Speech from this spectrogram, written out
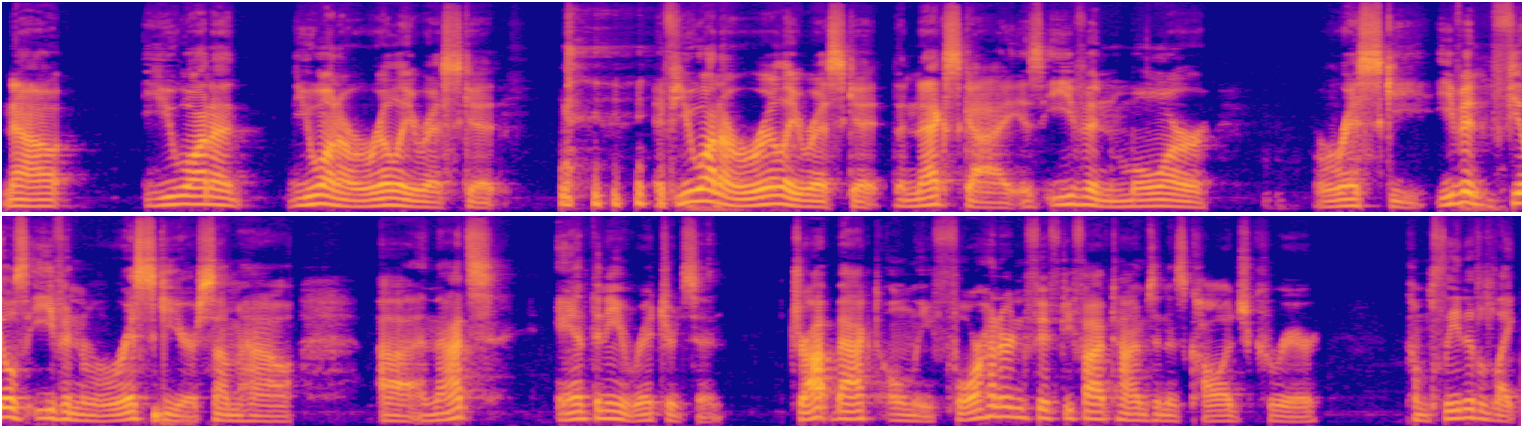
Now, you wanna you wanna really risk it. If you want to really risk it, the next guy is even more risky, even feels even riskier somehow. Uh, and that's Anthony Richardson. Dropped back only 455 times in his college career, completed like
